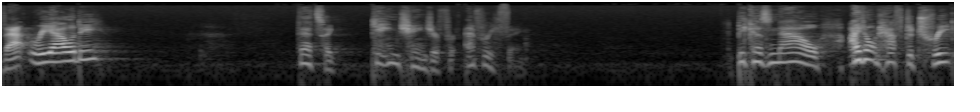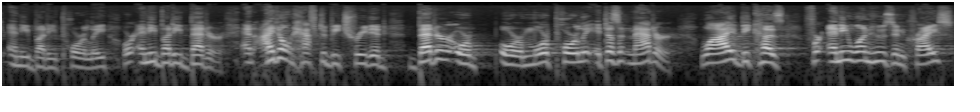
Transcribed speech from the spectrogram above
that reality, that's a game changer for everything. Because now I don't have to treat anybody poorly or anybody better. And I don't have to be treated better or, or more poorly. It doesn't matter. Why? Because for anyone who's in Christ,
